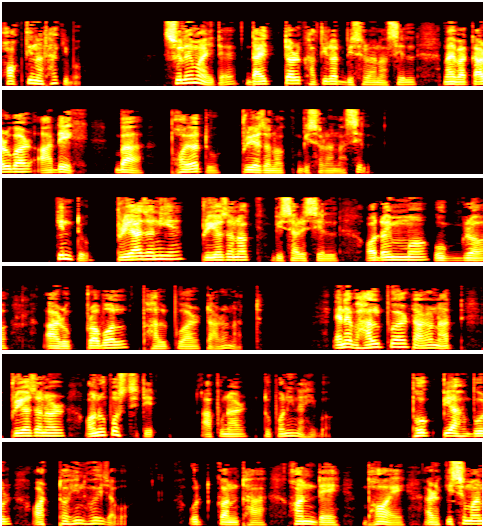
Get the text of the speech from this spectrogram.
শক্তি নাথাকিব। চুলেমাইতে দায়িত্বৰ খাতিৰত বিচৰা নাছিল নাইবা কাৰোবাৰ আদেশ বা ভয়তো প্ৰিয়জনক বিচৰা নাছিল। কিন্তু প্ৰিয়াজনীয়ে প্ৰিয়জনক বিচাৰিছিল অদম্য উগ্ৰ আৰু প্ৰবল ভালপোৱাৰ তাৰণাত। এনে ভালপোৱাৰ তাৰণাত প্ৰিয়জনৰ অনুপস্থিতিত আপোনাৰ টোপনি নাহিব। ভোক পিয়াহবোৰ অৰ্থহীন হৈ যাব। উৎকণ্ঠা সন্দেহ ভয় আৰু কিছুমান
